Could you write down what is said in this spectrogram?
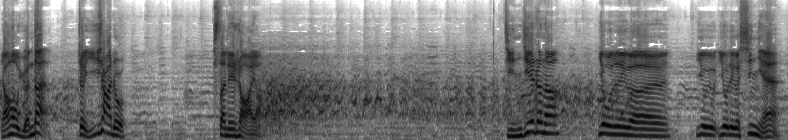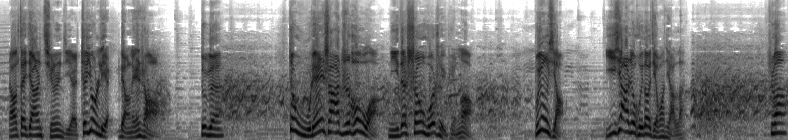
然后元旦，这一下就三连杀呀！紧接着呢，又这个又又又这个新年，然后再加上情人节，这又两两连杀，对不对？这五连杀之后啊，你的生活水平啊，不用想，一下就回到解放前了，是吧？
